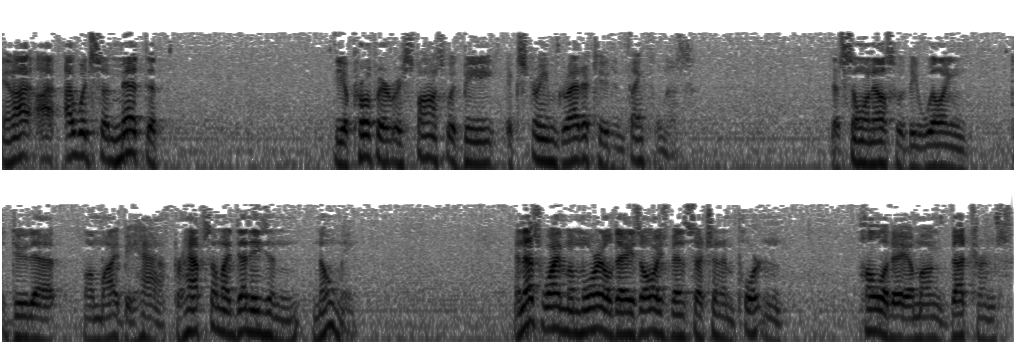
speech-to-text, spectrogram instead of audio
And I, I, I would submit that the appropriate response would be extreme gratitude and thankfulness that someone else would be willing to do that on my behalf. Perhaps somebody doesn't even know me. And that's why Memorial Day has always been such an important holiday among veterans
